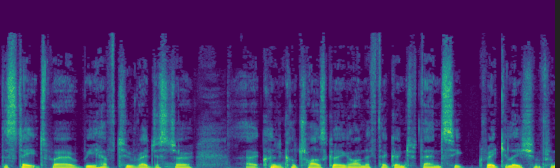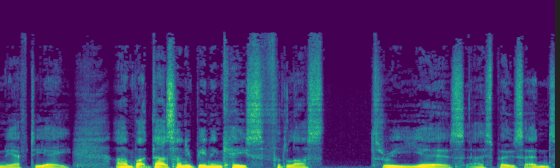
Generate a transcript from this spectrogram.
the States, where we have to register uh, clinical trials going on if they're going to then seek regulation from the FDA. Um, but that's only been in case for the last three years, I suppose. And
